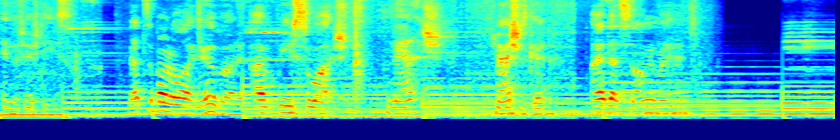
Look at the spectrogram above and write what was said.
in the 50s. That's about all I knew about it. I used to watch MASH. MASH is good. I had that song in my head.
